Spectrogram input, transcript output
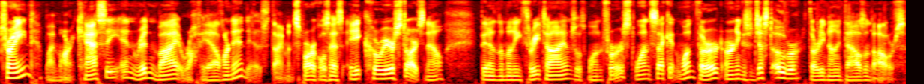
Trained by Mark Casse and ridden by Rafael Hernandez. Diamond Sparkles has eight career starts now. Been in the money three times with one first, one second, one third, earnings of just over $39,000.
